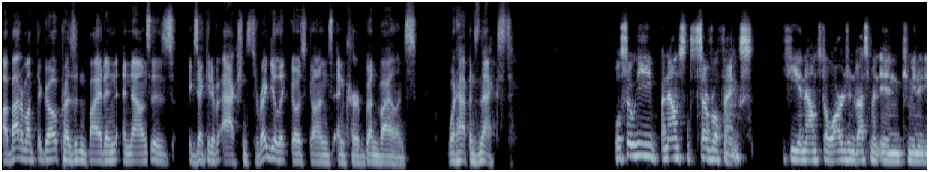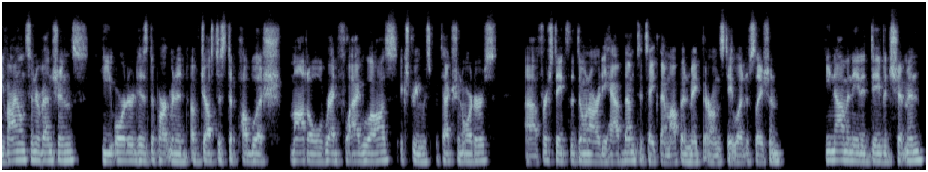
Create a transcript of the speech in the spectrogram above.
About a month ago, President Biden announces executive actions to regulate ghost guns and curb gun violence. What happens next? Well, so he announced several things. He announced a large investment in community violence interventions. He ordered his Department of Justice to publish model red flag laws, extreme risk protection orders, uh, for states that don't already have them to take them up and make their own state legislation. He nominated David Chipman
